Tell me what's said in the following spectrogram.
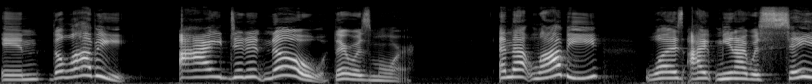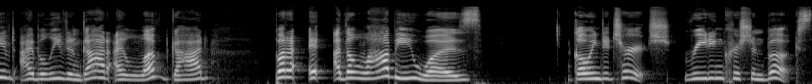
in the lobby. I didn't know there was more. And that lobby was, I mean, I was saved. I believed in God. I loved God. But it, the lobby was going to church, reading Christian books,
